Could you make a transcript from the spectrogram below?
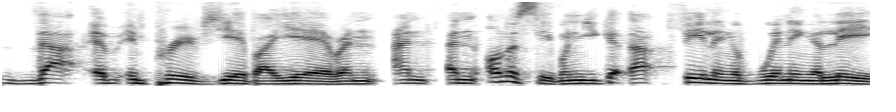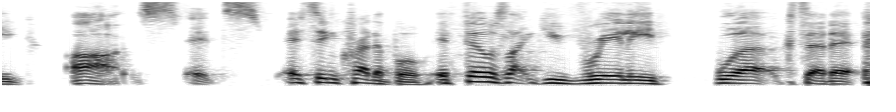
that improves year by year. And and and honestly, when you get that feeling of winning a league, ah, oh, it's it's it's incredible. It feels like you've really worked at it.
